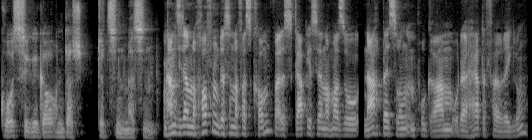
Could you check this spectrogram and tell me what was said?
großzügiger unterstützen müssen. Und haben Sie dann noch Hoffnung, dass da noch was kommt? Weil es gab jetzt ja noch mal so Nachbesserungen im Programm oder Härtefallregelungen.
